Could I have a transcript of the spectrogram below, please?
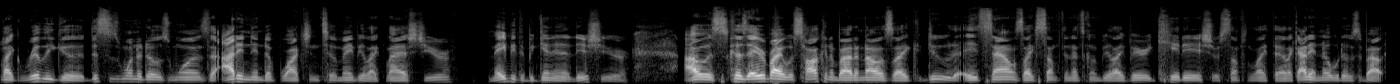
Like really good. This is one of those ones that I didn't end up watching till maybe like last year, maybe the beginning of this year. I was because everybody was talking about it, and I was like, dude, it sounds like something that's going to be like very kiddish or something like that. Like I didn't know what it was about,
